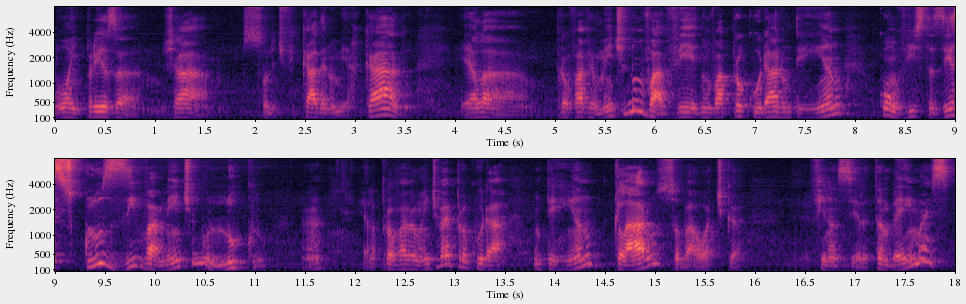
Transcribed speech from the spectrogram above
ou uma empresa já solidificada no mercado, ela provavelmente não vai ver, não vai procurar um terreno com vistas exclusivamente no lucro. Ela provavelmente vai procurar um terreno, claro, sob a ótica financeira também, mas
